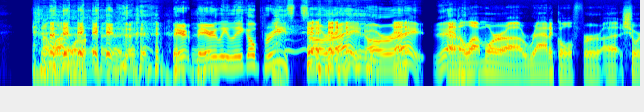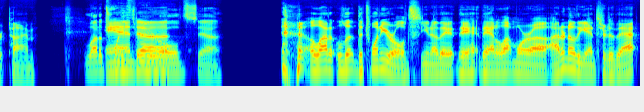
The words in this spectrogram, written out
and a lot more Bar- barely legal priests all right all right yeah uh, and a lot more uh, radical for a short time. A lot of And, 23 uh, year olds. Yeah. a lot of the 20 year olds, you know, they they they had a lot more uh, I don't know the answer to that.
